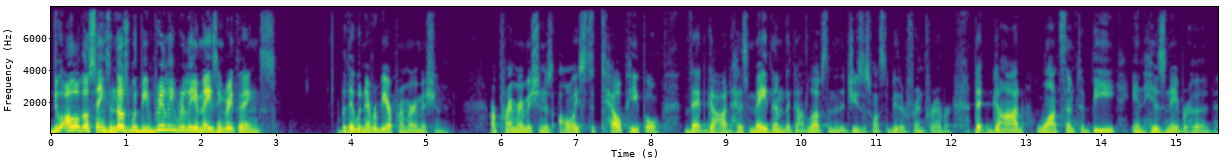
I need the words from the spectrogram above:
do all of those things. And those would be really, really amazing, great things. But they would never be our primary mission. Our primary mission is always to tell people that God has made them, that God loves them, and that Jesus wants to be their friend forever. That God wants them to be in His neighborhood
